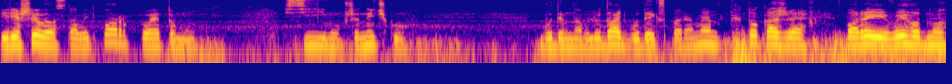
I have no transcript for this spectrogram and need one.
І вирішили оставити пар, тому сіємо пшеничку. Будемо наблюдати, буде експеримент. Хто каже, пари вигодно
